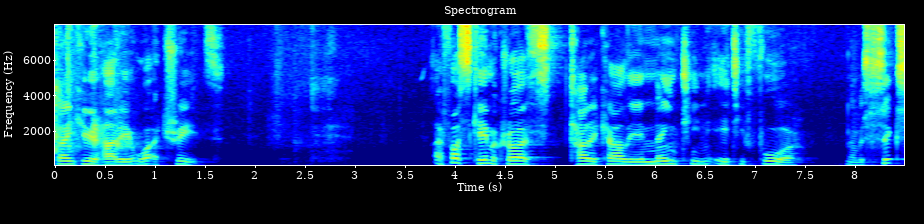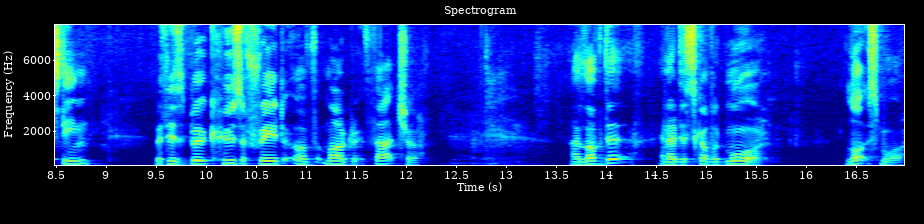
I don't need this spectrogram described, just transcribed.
Thank you, Harry. What a treat. I first came across Tariq Ali in 1984. I was 16 with his book, Who's Afraid of Margaret Thatcher? I loved it and I discovered more, lots more.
